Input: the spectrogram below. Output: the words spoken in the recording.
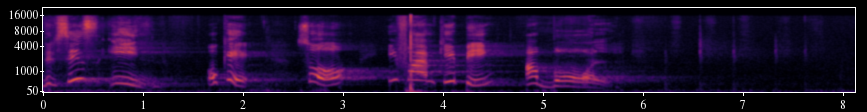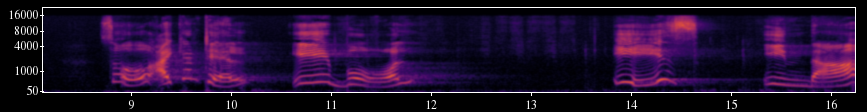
This is in. Okay. So, if I am keeping a ball, so, I can tell a ball is in the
